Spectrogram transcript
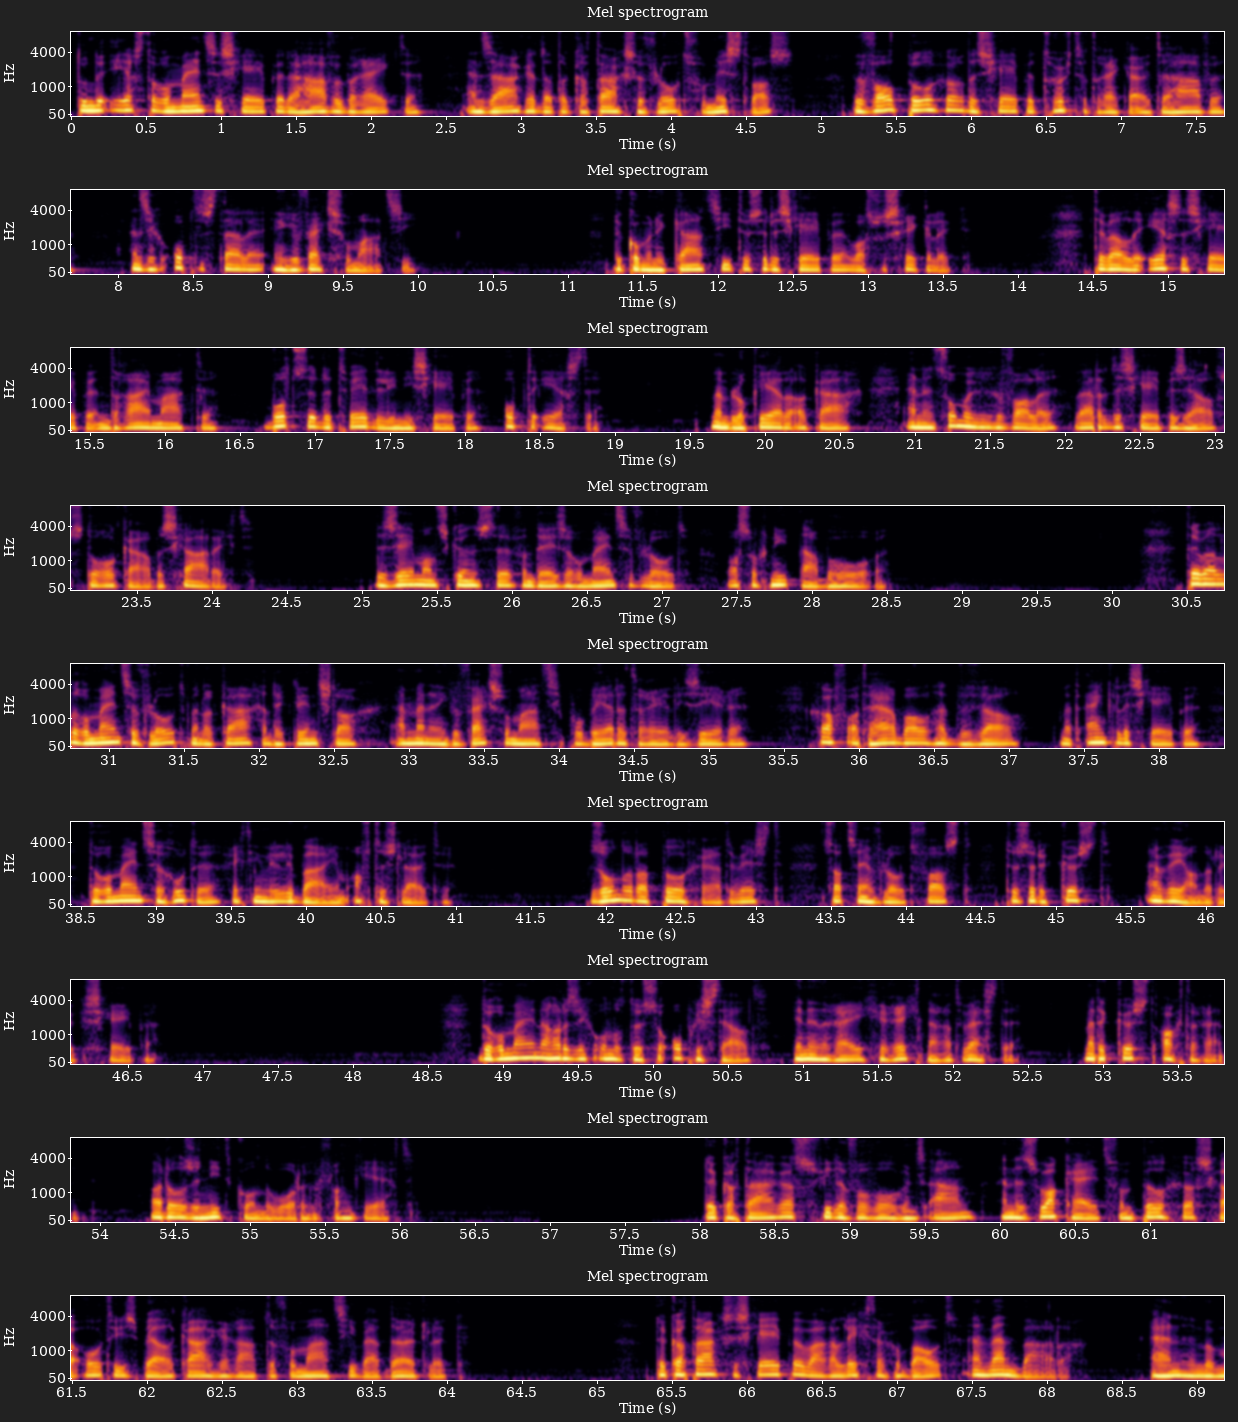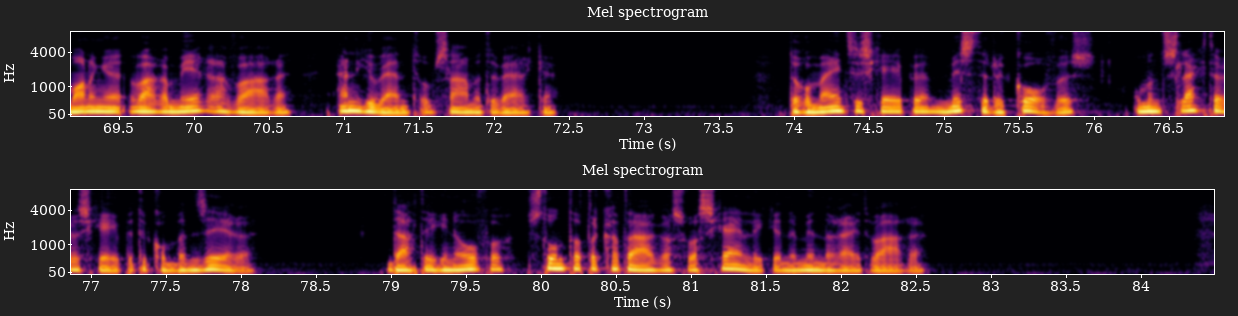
Toen de eerste Romeinse schepen de haven bereikten en zagen dat de Carthaagse vloot vermist was, beval Pulger de schepen terug te trekken uit de haven en zich op te stellen in gevechtsformatie. De communicatie tussen de schepen was verschrikkelijk. Terwijl de eerste schepen een draai maakten, botsten de tweede linieschepen op de eerste. Men blokkeerde elkaar en in sommige gevallen werden de schepen zelfs door elkaar beschadigd. De zeemanskunsten van deze Romeinse vloot was nog niet naar behoren. Terwijl de Romeinse vloot met elkaar in de clinch lag en men een gevechtsformatie probeerde te realiseren, gaf Adherbal het bevel met enkele schepen de Romeinse route richting Lilybaeum af te sluiten. Zonder dat Pulcher het wist, zat zijn vloot vast tussen de kust en vijandelijke schepen. De Romeinen hadden zich ondertussen opgesteld in een rij gericht naar het westen, met de kust achter hen, waardoor ze niet konden worden geflankeerd. De Carthagers vielen vervolgens aan en de zwakheid van Pulchers chaotisch bij elkaar geraapte formatie werd duidelijk. De Carthaagse schepen waren lichter gebouwd en wendbaarder, en hun bemanningen waren meer ervaren en gewend om samen te werken. De Romeinse schepen misten de corvus om hun slechtere schepen te compenseren. Daartegenover stond dat de Carthagers waarschijnlijk in de minderheid waren.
